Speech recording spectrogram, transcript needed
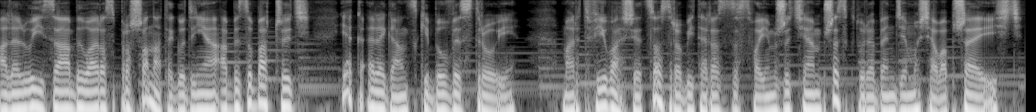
Ale Luiza była rozproszona tego dnia, aby zobaczyć, jak elegancki był wystrój. Martwiła się, co zrobi teraz ze swoim życiem, przez które będzie musiała przejść.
